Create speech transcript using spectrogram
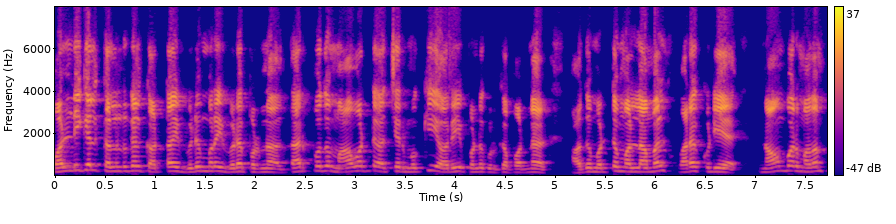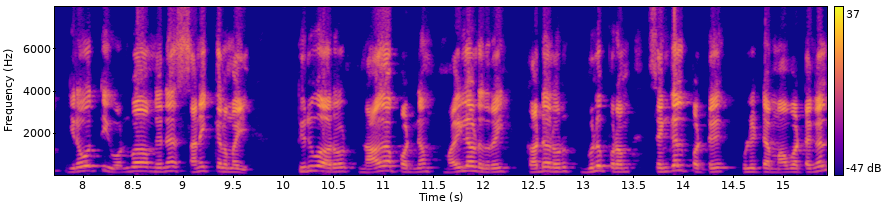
பள்ளிகள் கல்லூரிகள் கட்டாயம் விடுமுறை விடப்பட்டனர் தற்போது மாவட்ட ஆட்சியர் முக்கிய அறிவிப்பு கொடுக்கப்பட்டனர். அது மட்டுமல்லாமல் வரக்கூடிய நவம்பர் மாதம் இருபத்தி ஒன்பதாம் தின சனிக்கிழமை திருவாரூர் நாகப்பட்டினம் மயிலாடுதுறை கடலூர் விழுப்புரம் செங்கல்பட்டு உள்ளிட்ட மாவட்டங்கள்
